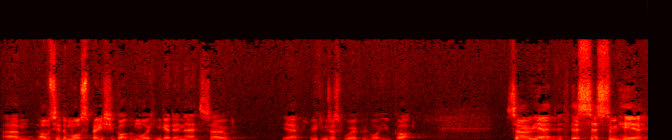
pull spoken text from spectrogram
Um, obviously, the more space you've got, the more you can get in there. So yeah, we can just work with what you've got. So yeah, th this system here,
